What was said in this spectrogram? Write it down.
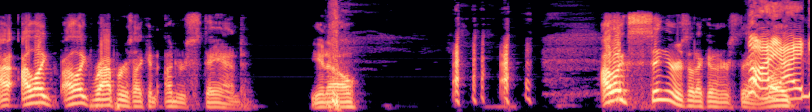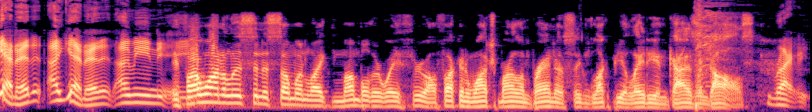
I, I like I like rappers I can understand. You know, I like singers that I can understand. No, I, Like, I get it. I get it. I mean, if I want to listen to someone like mumble their way through, I'll fucking watch Marlon Brando sing "Luck Be a Lady" and "Guys and Dolls." Right.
